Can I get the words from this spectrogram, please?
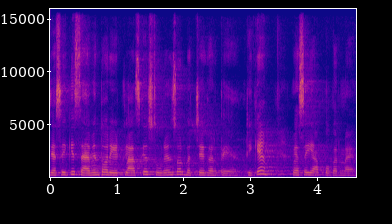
जैसे कि सेवन्थ और एट्थ क्लास के स्टूडेंट्स और बच्चे करते हैं, ठीक है? वैसे ही आपको करना है।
